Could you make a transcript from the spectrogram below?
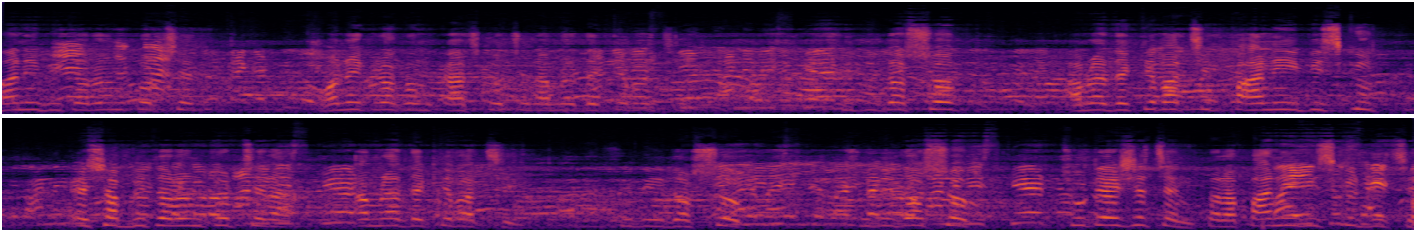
পানি বিতরণ করছেন। অনেক রকম কাজ করছেন, আমরা দেখতে পাচ্ছি। শুধু দর্শক আমরা দেখতে পাচ্ছি পানি বিস্কুট এসব বিতরণ করছে না। আমরা দেখতে পাচ্ছি শুধু দর্শক শুধু দর্শক ছুটে এসেছেন তারা পানি বিস্কুট দিচ্ছেন।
